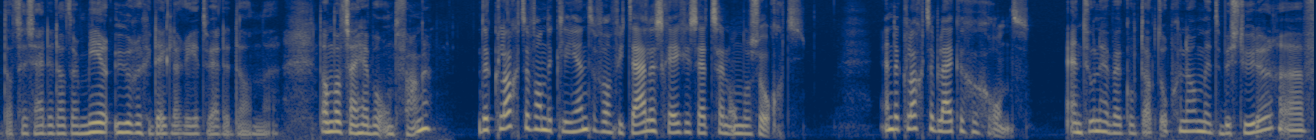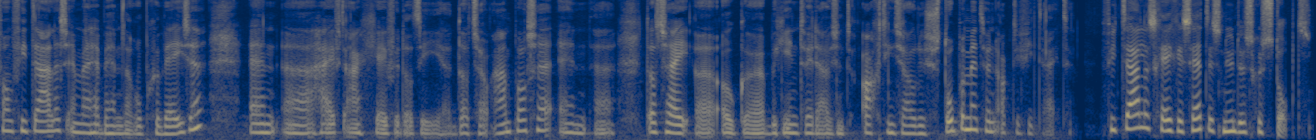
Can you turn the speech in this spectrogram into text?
dat zij zeiden dat er meer uren gedeclareerd werden dan, dan dat zij hebben ontvangen. De klachten van de cliënten van Vitalis GGZ zijn onderzocht. En de klachten blijken gegrond. En toen hebben we contact opgenomen met de bestuurder uh, van Vitalis en wij hebben hem daarop gewezen. En uh, hij heeft aangegeven dat hij uh, dat zou aanpassen en dat zij ook begin 2018 zouden stoppen met hun activiteiten. Vitalis GGZ is nu dus gestopt.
